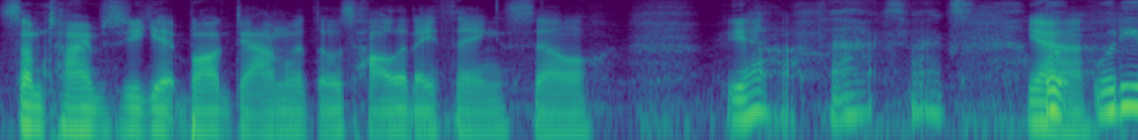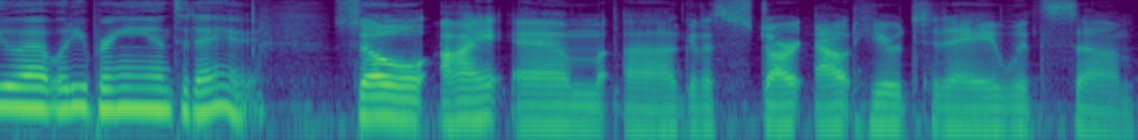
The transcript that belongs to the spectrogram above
sometimes you get bogged down with those holiday things. So, yeah. Facts, facts. Yeah. What, what are you uh, What are you bringing in today? So, I am uh, going to start out here today with some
